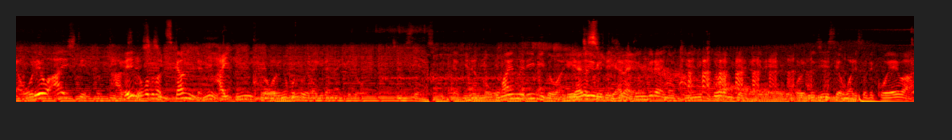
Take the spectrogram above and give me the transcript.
いや、俺を愛していると食べる言葉使うんじゃねえよ。はい。これ俺のことを裏切らないけど、人生を作ってやってなんかお前のリビドはリアルすぎて嫌だよ。10分ぐらいの切り抜き動画見てるだけで、俺の人生終わりそうで怖えわ。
